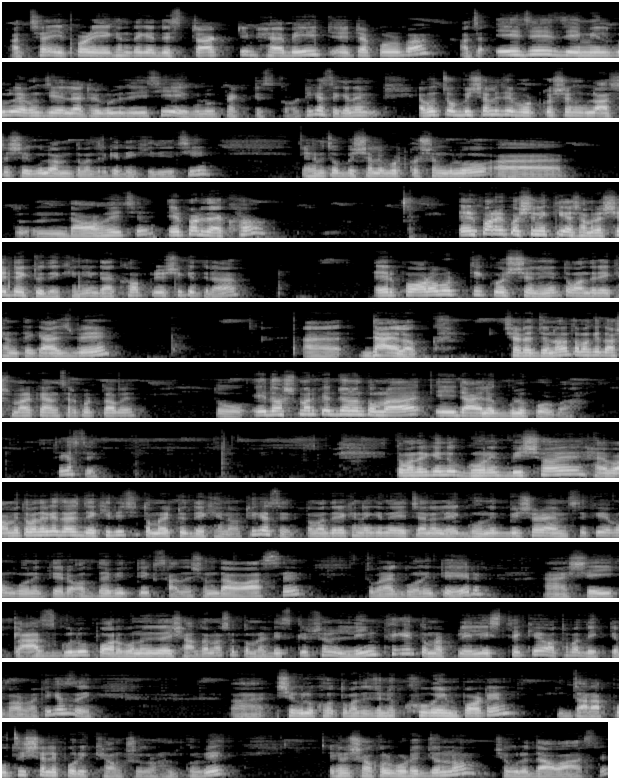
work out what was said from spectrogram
আচ্ছা এরপরে এখান থেকে ডিস্ট্রাকটিভ হ্যাবিট এটা পড়বা। আচ্ছা এই যে যে মেলগুলো এবং যে লেটারগুলো দিয়েছি, এগুলো প্র্যাকটিস করো, ঠিক আছে? এখানে, এবং চব্বিশ সালে যে বোর্ড কোশ্চেনগুলো আসে, সেগুলো আমি তোমাদেরকে দেখিয়ে দিয়েছি। এখানে চব্বিশ সালে বোর্ড কোশ্চেনগুলো দেওয়া হয়েছে। এরপর দেখো, এরপরের কোশ্চেনে কী আছে আমরা সেটা একটু দেখে নিই। দেখো, প্রিয় শিক্ষার্থীরা, এর পরবর্তী কোশ্চেনে তোমাদের এখান থেকে আসবে ডায়ালগ সেটার জন্য তোমাকে দশ মার্কে অ্যান্সার করতে হবে। তো এই দশ মার্কের জন্য তোমরা এই ডায়ালগগুলো পড়বা। ঠিক আছে? তোমাদের কিন্তু গণিত বিষয় এবং আমি তোমাদেরকে জাস্ট দেখিয়ে দিচ্ছি, তোমরা একটু দেখে নাও, ঠিক আছে? তোমাদের এখানে কিন্তু এই চ্যানেলে গণিত বিষয়ের এমসিকিউ এবং গণিতের অধ্যায়ভিত্তিক সাজেশন দেওয়া আছে। তোমরা গণিতের সেই ক্লাসগুলো পর্ব অনুযায়ী সাজানো আছে, তোমরা ডিসক্রিপশন লিঙ্ক থেকে তোমরা প্লেলিস্ট থেকে অথবা দেখতে পারবা, ঠিক আছে? সেগুলো তোমাদের জন্য খুব ইম্পর্টেন্ট যারা পঁচিশ সালে পরীক্ষায় অংশগ্রহণ করবে এখানে সকল বোর্ডের জন্য সেগুলো দেওয়া আছে।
